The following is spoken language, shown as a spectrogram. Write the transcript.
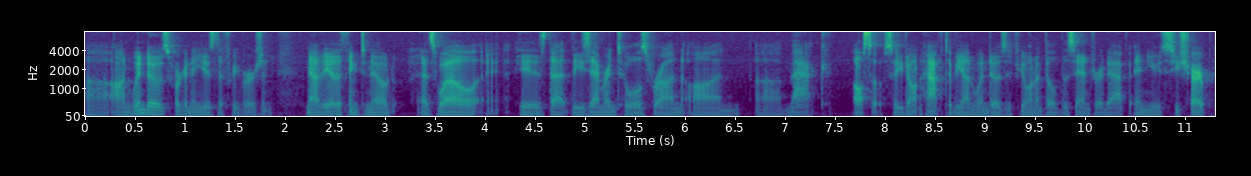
uh, on Windows, we're going to use the free version. Now, the other thing to note as well is that the Xamarin tools run on uh, Mac also, so you don't have to be on Windows if you want to build this Android app and use C Sharp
